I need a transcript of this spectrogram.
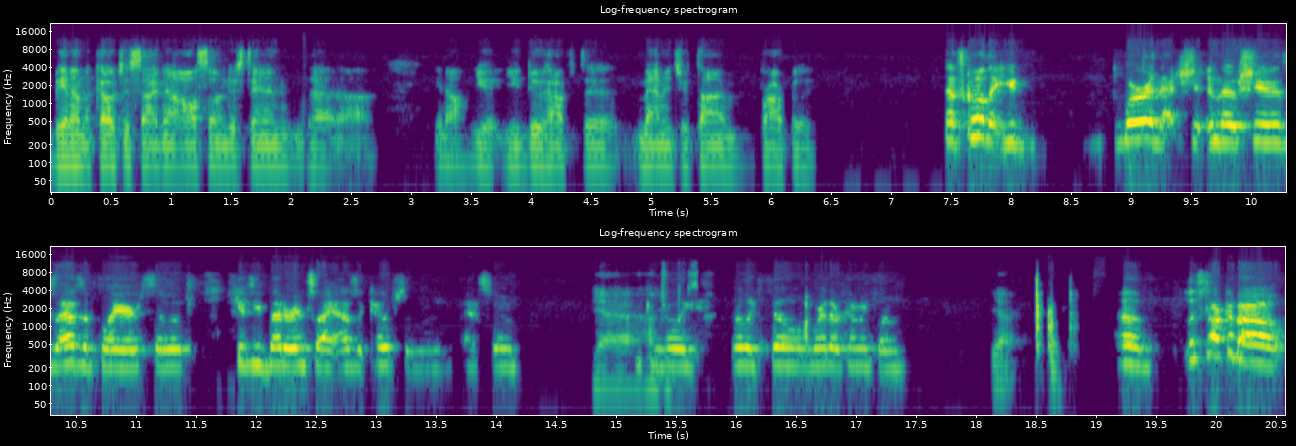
being on the coach's side now, I also understand that uh, you know you you do have to manage your time properly. That's cool that you were in that sh- in those shoes as a player, so it gives you better insight as a coach. I assume. Yeah, you can really really feel where they're coming from. Yeah. Um, let's talk about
